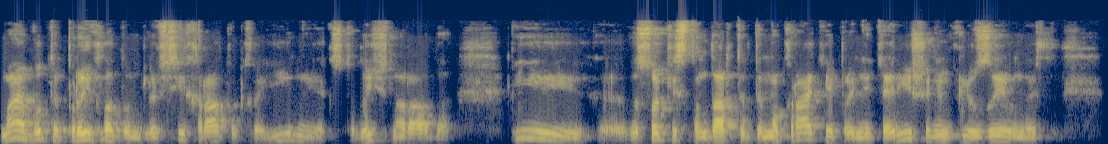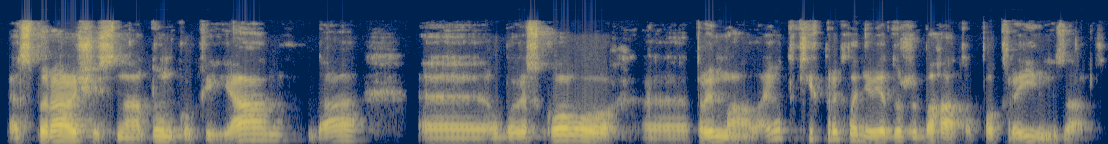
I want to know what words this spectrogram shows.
має бути прикладом для всіх рад України, як столична рада, і е, високі стандарти демократії, прийняття рішень інклюзивних, е, спираючись на думку киян, да, е, обов'язково е, приймала. І от таких прикладів є дуже багато по країні зараз.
